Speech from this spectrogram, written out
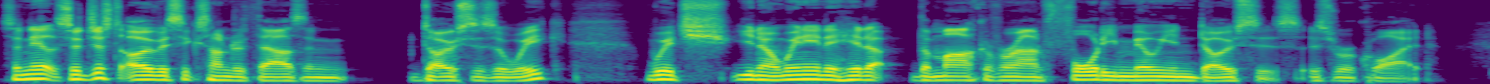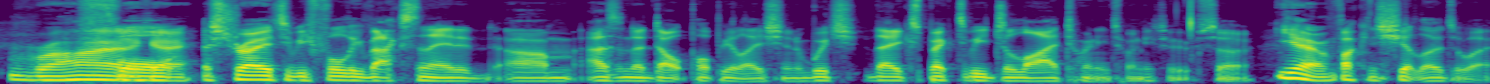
So nearly, so just over 600,000 doses a week, which, you know, we need to hit up the mark of around 40 million doses is required right. for okay. Australia to be fully vaccinated um, as an adult population, which they expect to be July 2022. So Yeah. fucking shitloads away.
